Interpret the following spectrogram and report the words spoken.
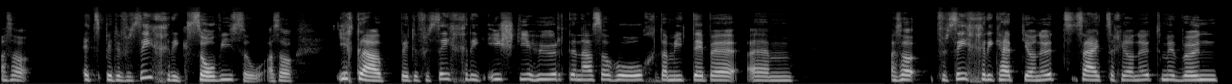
also jetzt bei der Versicherung sowieso, also ich glaube, bei der Versicherung ist die Hürde auch so hoch, damit eben, ähm, also die Versicherung hat ja nicht, sagt sich ja nicht, wir wollen,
